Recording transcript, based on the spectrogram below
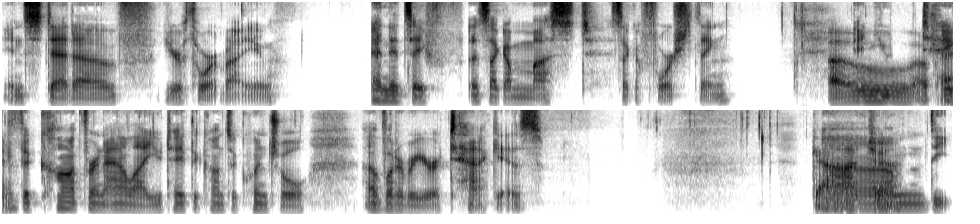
instead of your thwart value, and it's a it's like a must. It's like a forced thing, oh, and you okay. take the con for an ally. You take the consequential of whatever your attack is. Gotcha. Um, the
